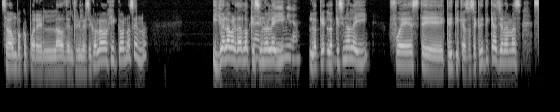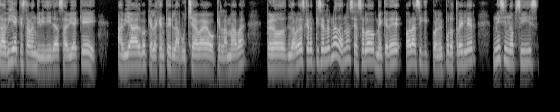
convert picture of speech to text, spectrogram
se va un poco por el lado del thriller psicológico, no sé, ¿no? Y yo la verdad lo que sí no leí, lo que, lo que sí no leí fue este críticas. O sea, críticas yo nada más sabía que estaban divididas, sabía que había algo que la gente la buchaba o que la amaba, pero la verdad es que no quise leer nada, ¿no? O sea, solo me quedé ahora sí que con el puro tráiler, ni sinopsis,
